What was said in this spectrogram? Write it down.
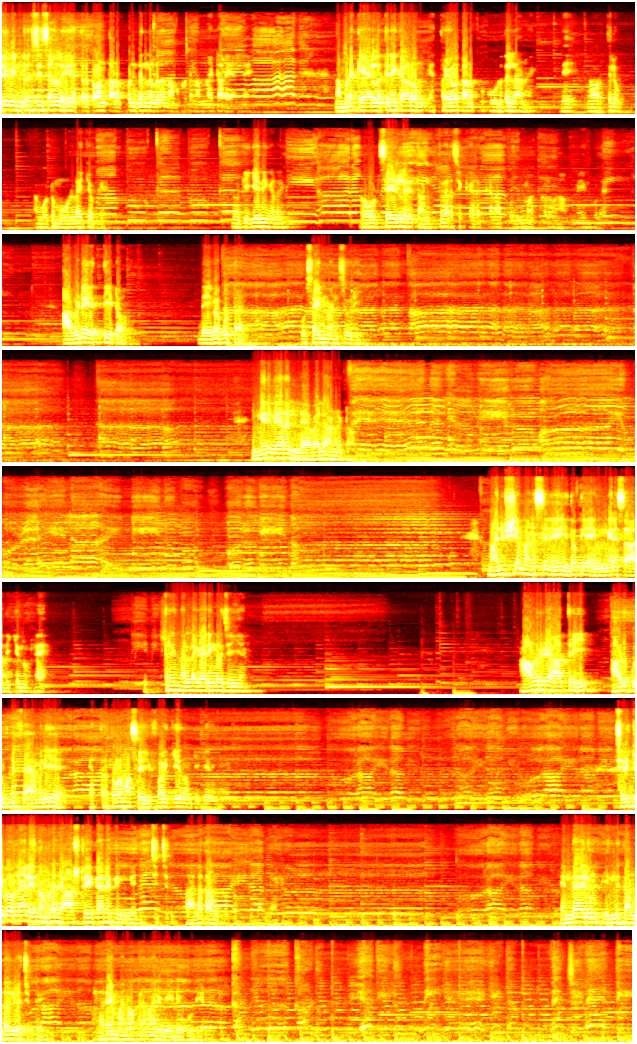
ഒരു വിന്റർ സീസണിൽ എത്രത്തോളം തണുപ്പുണ്ടെന്നുള്ളത് നമുക്കൊക്കെ നന്നായിട്ട് അറിയാം അല്ലേ? നമ്മുടെ കേരളത്തിനേക്കാളും എത്രയോ തണുപ്പ് കൂടുതലാണ്. ഇതേ നോർത്തിലും അങ്ങോട്ട് മുകളിലേക്കൊക്കെ. നോക്കിക്കേ നിങ്ങൾ. റോഡ് സൈഡിൽ തണുത്ത് വിറച്ച് കിടക്കണ കുഞ്ഞു മക്കളും അമ്മയും കൂടെ. അവിടെ എത്തിയിട്ടോ ദൈവപുത്രൻ ഹുസൈൻ മൻസൂരി. ഇങ്ങനെ വേറെ ലെവലാണ് കേട്ടോ മനുഷ്യ മനസ്സിന് ഇതൊക്കെ എങ്ങനെ സാധിക്കുന്നു അല്ലേ ഇത്രയും നല്ല കാര്യങ്ങൾ ചെയ്യാൻ. ആ ഒരു രാത്രി ആ ഒരു കുഞ്ഞു ഫാമിലിയെ എത്രത്തോളം ആ സേഫ് ആക്കിയെ നോക്കിക്കേ ശരിക്കു പറഞ്ഞാൽ നമ്മുടെ രാഷ്ട്രീയക്കാരൊക്കെ ലജ്ജിച്ച് തല താഴ്ത്തു എന്തായാലും ഇന്ന് കണ്ടതിൽ വെച്ചിട്ട് വളരെ മനോഹരമായ ഒരു വീഡിയോ കൂടിയാണ്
